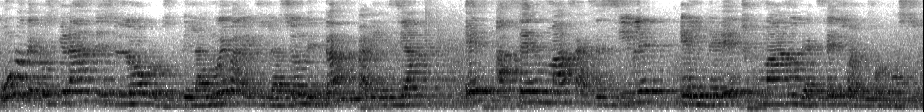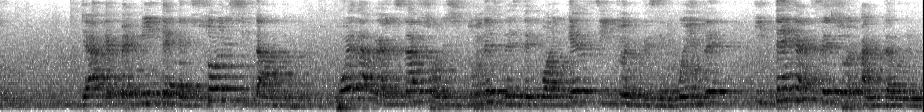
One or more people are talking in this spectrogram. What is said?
Uno de los grandes logros de la nueva legislación de transparencia es hacer más accesible el derecho humano de acceso a la información ya que permite que el solicitante pueda realizar solicitudes desde cualquier sitio en que se encuentre y tenga acceso a Internet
